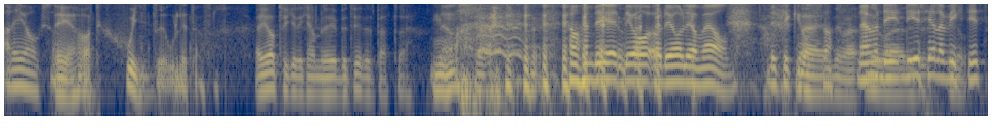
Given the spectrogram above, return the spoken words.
Ja, det är jag också. Det har varit skitroligt alltså. Ja, jag tycker det kan bli betydligt bättre. Mm. Ja, men det, det, och det håller jag med om. Det tycker jag Nej, också. det var- Nej, det men det, var- det är så jävla det- viktigt.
